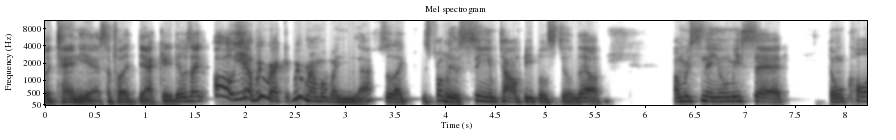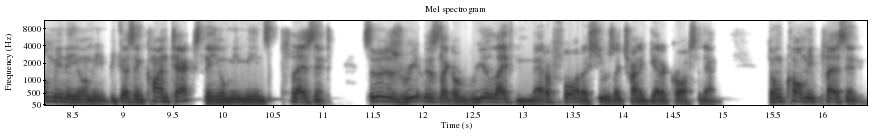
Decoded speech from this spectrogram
for 10 years, for a decade. It was like, oh yeah, we rec- we remember when you left. So like it's probably the same town people still there. And we see Naomi said, Don't call me Naomi, because in context, Naomi means pleasant. So this is real, this is like a real life metaphor that she was like trying to get across to them. Don't call me pleasant,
